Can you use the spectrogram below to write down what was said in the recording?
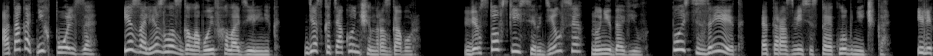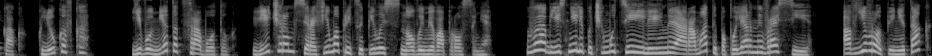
а так от них польза. И залезла с головой в холодильник. Дескать, окончен разговор. Верстовский сердился, но не давил. Пусть зреет эта развесистая клубничка. Или как, клюковка. Его метод сработал. Вечером Серафима прицепилась с новыми вопросами. «Вы объяснили, почему те или иные ароматы популярны в России, а в Европе не так?»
